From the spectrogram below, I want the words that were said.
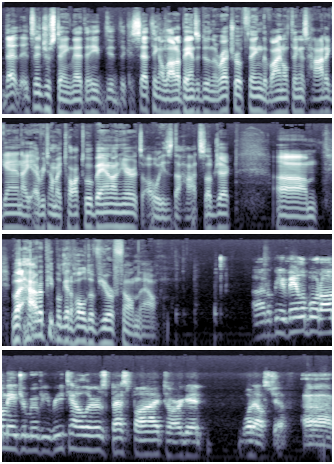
that it's interesting that they did the cassette thing. A lot of bands are doing the retro thing. The vinyl thing is hot again. I, every time I talk to a band on here, it's always the hot subject. Um, but how do people get a hold of your film now? Uh, it'll be available at all major movie retailers: Best Buy, Target. What else, Jeff? Uh,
